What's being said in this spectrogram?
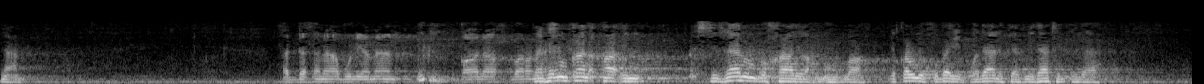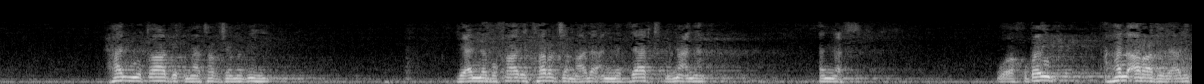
نعم. حدثنا أبو اليمان قال أخبرنا لكن قال قائل استدلال البخاري رحمه الله لقول خبيب وذلك في ذات الإله. هل يطابق ما ترجم به؟ لأن البخاري ترجم على أن الذات بمعنى النفس. وخبيب هل أراد ذلك؟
